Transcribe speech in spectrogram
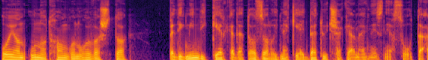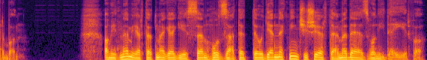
Olyan unott hangon olvasta, pedig mindig kérkedett azzal, hogy neki egy betűt se kell megnézni a szótárban. Amit nem értett meg egészen, hozzátette, hogy ennek nincs is értelme, de ez van ideírva.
